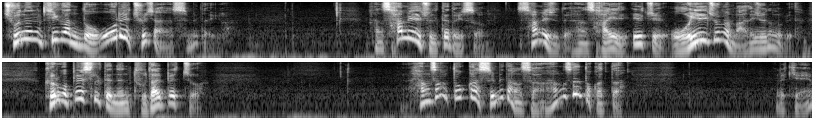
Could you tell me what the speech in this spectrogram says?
주는 기간도 오래 주지 않습니다. 이거 한 3일 줄 때도 있어. 3일 줄 때, 한 4일, 일주일, 5일 주면 많이 주는 겁니다. 그리고 뺐을 때는 두 달 뺐죠. 항상 똑같습니다. 항상 항상 똑같다. 이렇게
